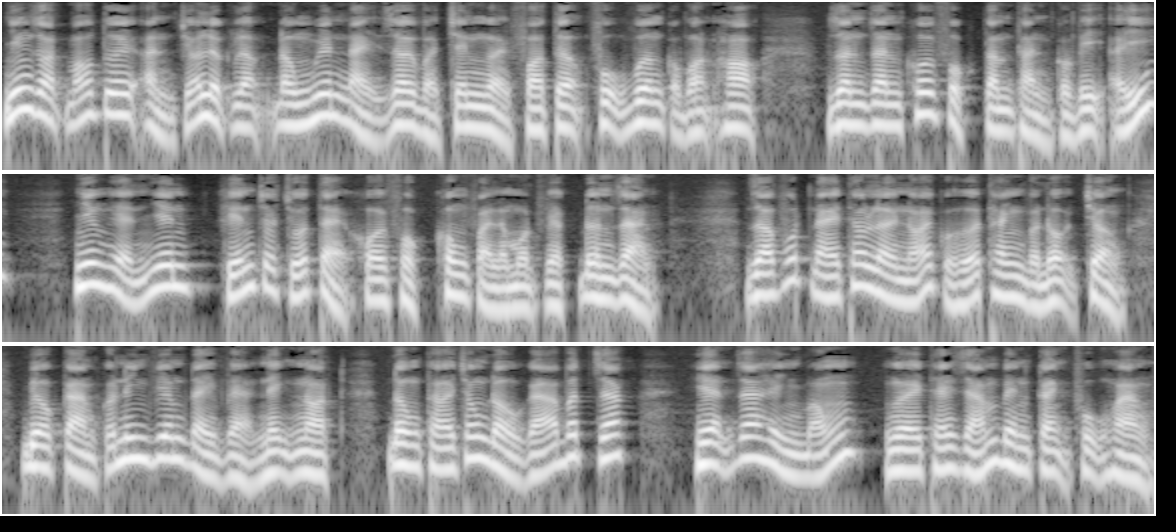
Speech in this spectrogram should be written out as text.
Những giọt máu tươi ẩn chứa lực lượng đồng nguyên này rơi vào trên người pho tượng phụ vương của bọn họ, dần dần khôi phục tâm thần của vị ấy. Nhưng hiển nhiên, khiến cho chúa tể khôi phục không phải là một việc đơn giản. Giờ phút này theo lời nói của hứa thanh và đội trưởng, biểu cảm có ninh viêm đầy vẻ nịnh nọt, đồng thời trong đầu gã bất giác, hiện ra hình bóng người thái giám bên cạnh phụ hoàng.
